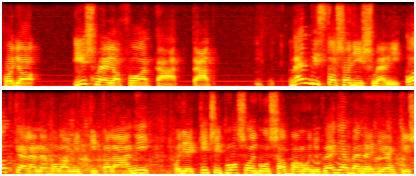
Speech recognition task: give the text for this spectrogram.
hogy a ismeri a farkát, tehát nem biztos, hogy ismeri. Ott kellene valamit kitalálni, hogy egy kicsit mosolygósabban mondjuk legyen benne egy ilyen kis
